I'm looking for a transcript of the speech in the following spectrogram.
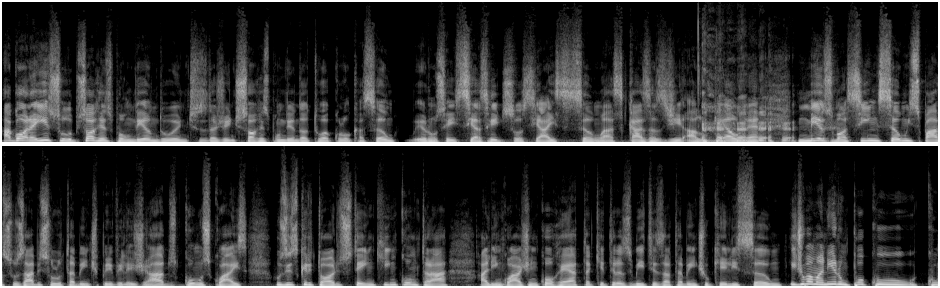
Agora, isso, Lupe, só respondendo, antes da gente, só respondendo a tua colocação, eu não sei se as redes sociais são as casas de aluguel, né? Mesmo assim, são espaços absolutamente privilegiados com os quais os escritórios têm que encontrar a linguagem correta que transmite exatamente o que eles são e de uma maneira um pouco com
